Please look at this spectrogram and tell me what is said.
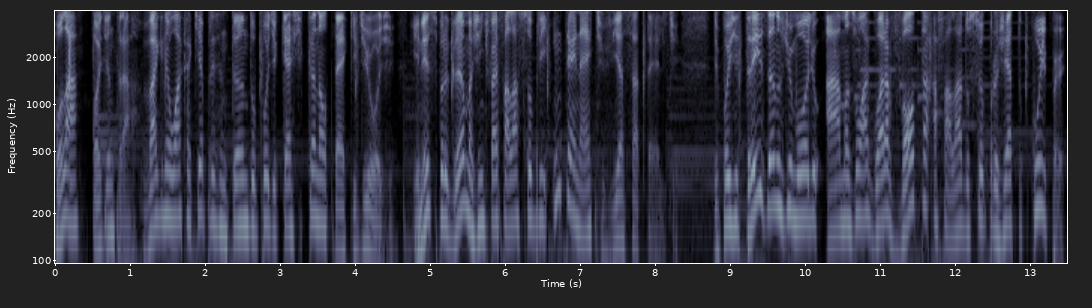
Olá, pode entrar. Wagner Waka aqui apresentando o podcast Canaltech de hoje. E nesse programa a gente vai falar sobre internet via satélite. Depois de três anos de molho, a Amazon agora volta a falar do seu projeto Kuiper.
